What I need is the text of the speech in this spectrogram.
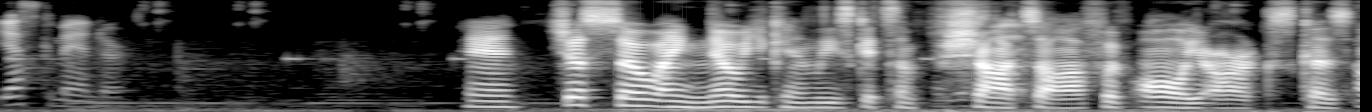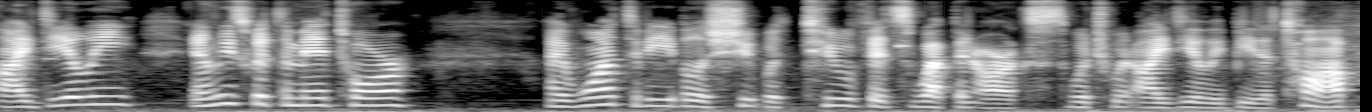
Yes, Commander. And just so I know you can at least get some Understood. shots off with all your arcs. Because ideally, at least with the Minotaur, I want to be able to shoot with two of its weapon arcs, which would ideally be the top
